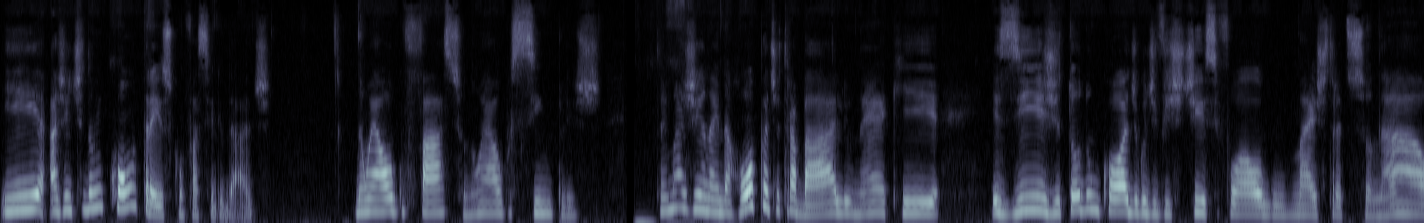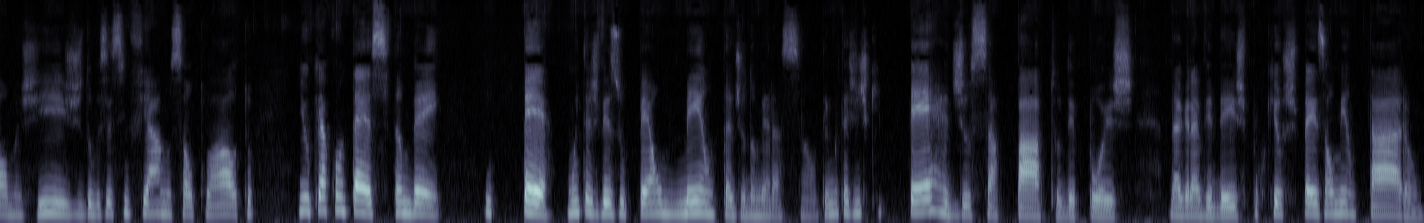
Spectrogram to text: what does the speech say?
E a gente não encontra isso com facilidade. Não é algo fácil, não é algo simples. Então imagina ainda roupa de trabalho, né, que exige todo um código de vestir se for algo mais tradicional, mais rígido, você se enfiar no salto alto. E o que acontece também? O pé, muitas vezes o pé aumenta de numeração. Tem muita gente que perde o sapato depois da gravidez porque os pés aumentaram.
